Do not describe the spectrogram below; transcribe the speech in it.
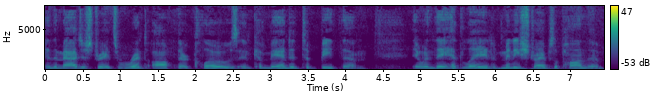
and the magistrates rent off their clothes and commanded to beat them. And when they had laid many stripes upon them,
